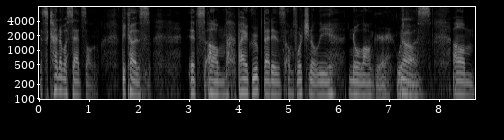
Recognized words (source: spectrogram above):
it's kind of a sad song because it's um by a group that is unfortunately no longer with No. us. Um,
